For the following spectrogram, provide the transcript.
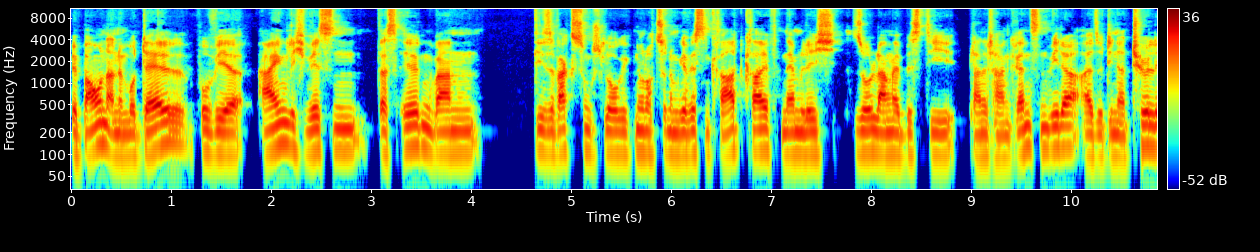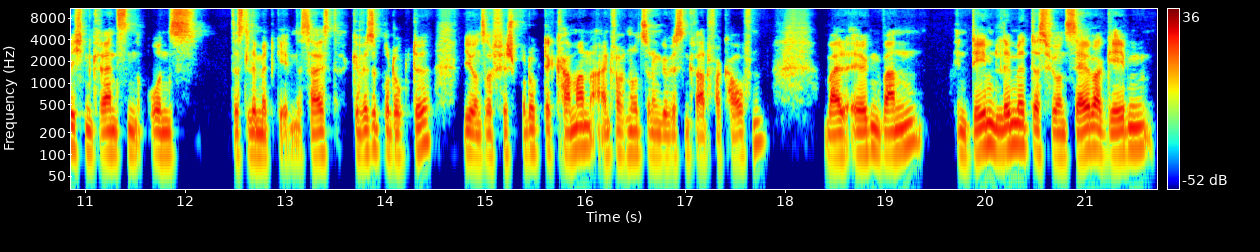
wir bauen an einem Modell, wo wir eigentlich wissen, dass irgendwann diese Wachstumslogik nur noch zu einem gewissen Grad greift, nämlich so lange, bis die planetaren Grenzen wieder, also die natürlichen Grenzen uns das Limit geben. Das heißt, gewisse Produkte, wie unsere Fischprodukte, kann man einfach nur zu einem gewissen Grad verkaufen, weil irgendwann in dem Limit, das wir uns selber geben,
